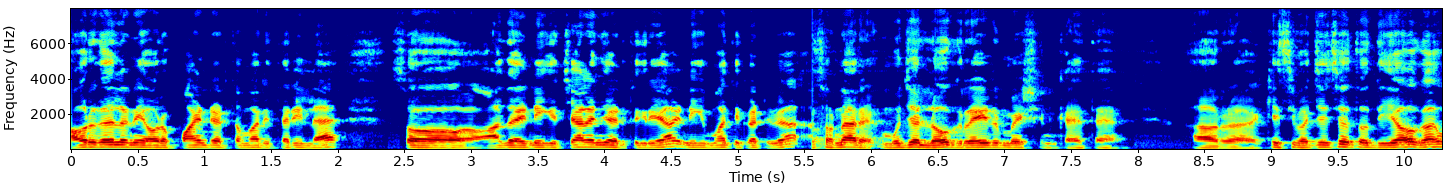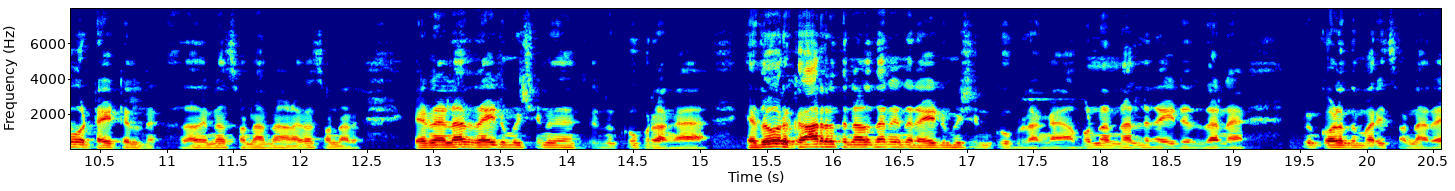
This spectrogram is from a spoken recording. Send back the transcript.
அவருக்கு அதில் நீ அவரை பாயிண்ட் எடுத்த மாதிரி தெரியல. ஸோ அதை இன்றைக்கி சேலஞ்சாக எடுத்துக்கிறியா? இன்றைக்கி மாற்றி கட்டுவியா? சொன்னார் முஜ லோக் ரைடு மெஷின் கேத்தேன் அவர் கிசி வச்சு தோ தியோகா ஓ டைட்டில்னு அதாவது என்ன சொன்னார்னா அழகாக சொன்னார். என்ன எல்லாரும் ரைடு மிஷின்னு கூப்பிட்றாங்க. ஏதோ ஒரு காரணத்தினால தானே என்ன ரைடு மிஷின் கூப்பிட்றாங்க. அப்போ நான் நல்ல ரைடர் தானே? குழந்தை மாதிரி சொன்னார்.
